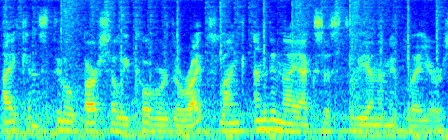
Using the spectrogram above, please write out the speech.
I can still partially cover the right flank and deny access to the enemy players.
